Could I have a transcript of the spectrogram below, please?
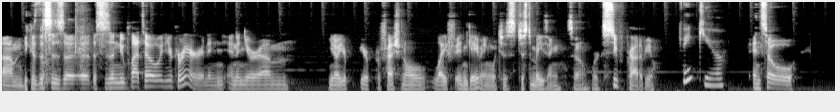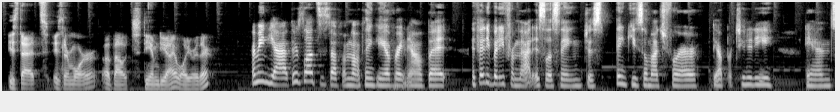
um, because this is a this is a new plateau in your career and in and in your um, you know your your professional life in gaming, which is just amazing. So we're super proud of you. thank you. And so, is that is there more about the MDI while you were there? I mean, yeah, there's lots of stuff I'm not thinking of right now, but if anybody from that is listening, just thank you so much for the opportunity. And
